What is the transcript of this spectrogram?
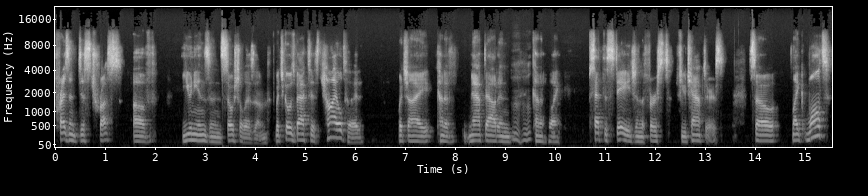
present distrust of unions and socialism, which goes back to his childhood, which I kind of mapped out and mm-hmm. kind of like set the stage in the first few chapters. So, like Walt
